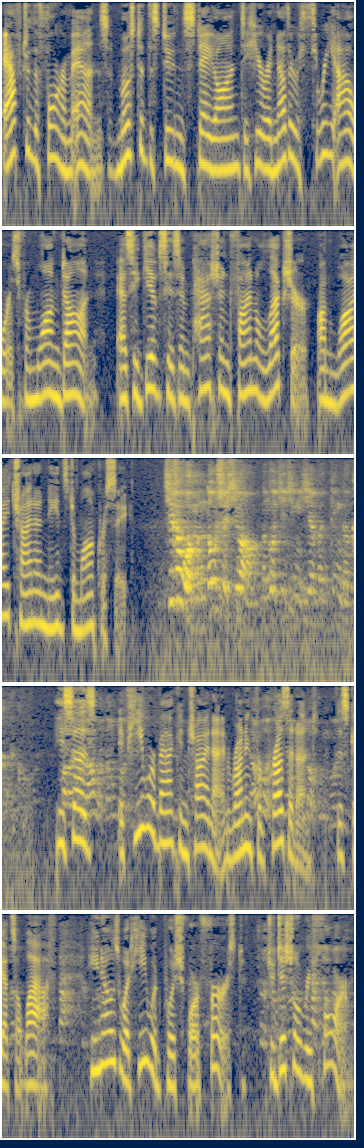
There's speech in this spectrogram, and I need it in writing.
After the forum ends, most of the students stay on to hear another three hours from Wang Dan as he gives his impassioned final lecture on why China needs democracy. He says if he were back in China and running for president, this gets a laugh. He knows what he would push for first judicial reform,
